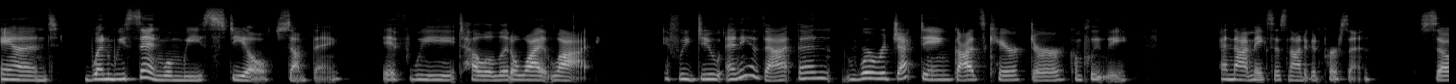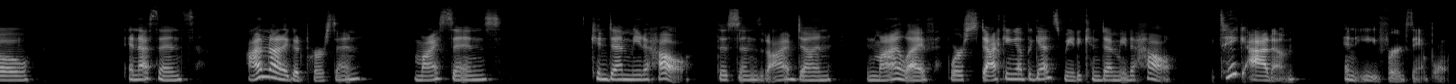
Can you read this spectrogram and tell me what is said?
And when we sin, when we steal something, if we tell a little white lie, if we do any of that, then we're rejecting God's character completely. And that makes us not a good person. So, in essence, I'm not a good person. My sins condemn me to hell. The sins that I've done in my life were stacking up against me to condemn me to hell. Take Adam and Eve, for example.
